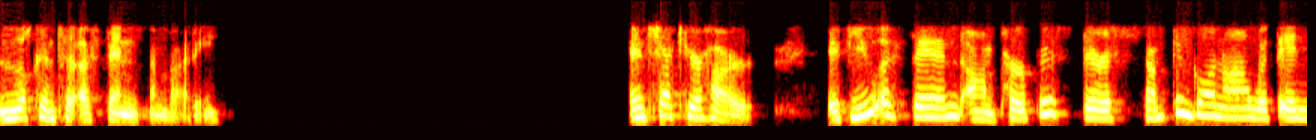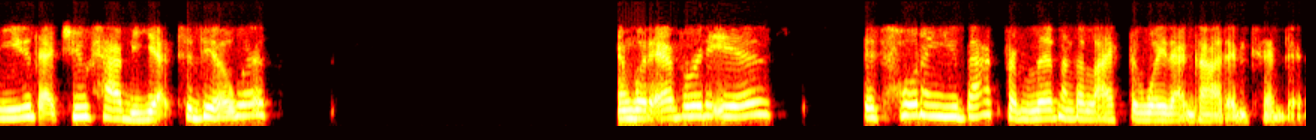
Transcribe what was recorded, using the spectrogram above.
looking to offend somebody? And check your heart. If you offend on purpose, there is something going on within you that you have yet to deal with. And whatever it is, is holding you back from living the life the way that God intended.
